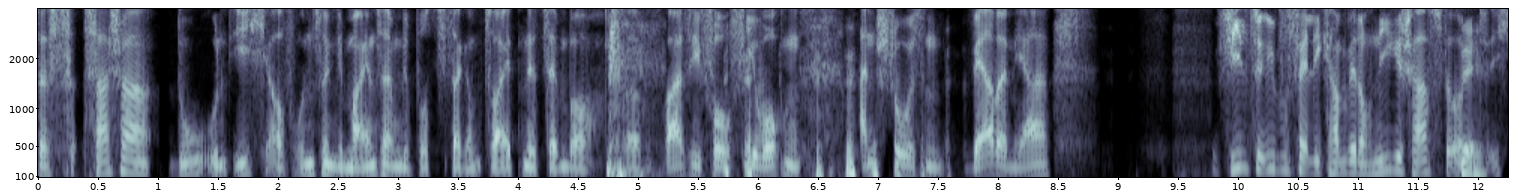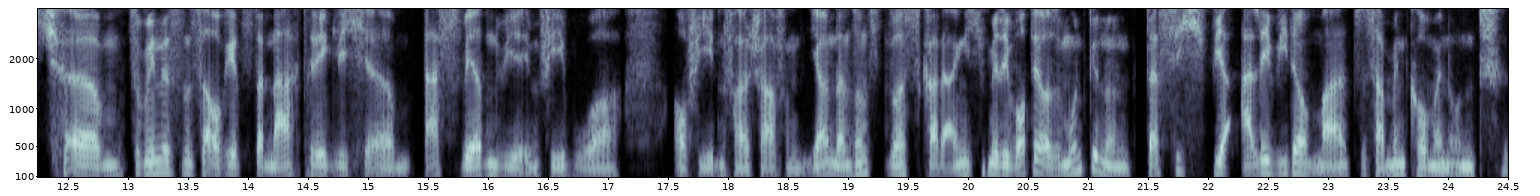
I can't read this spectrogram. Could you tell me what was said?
dass Sascha, du und ich auf unseren gemeinsamen Geburtstag am 2. Dezember äh, quasi vor vier Wochen anstoßen werden, ja. Viel zu überfällig haben wir noch nie geschafft und nee. ich ähm, zumindest auch jetzt dann nachträglich, ähm, das werden wir im Februar auf jeden Fall schaffen. Ja, und ansonsten, du hast gerade eigentlich mir die Worte aus dem Mund genommen, dass sich wir alle wieder mal zusammenkommen und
